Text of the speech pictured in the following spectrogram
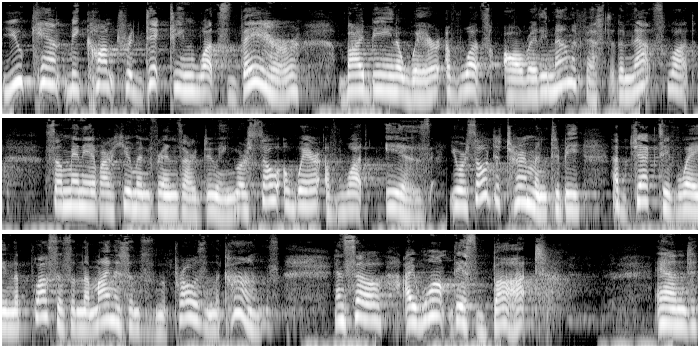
you can't be contradicting what's there by being aware of what's already manifested. And that's what so many of our human friends are doing. You are so aware of what is. You are so determined to be objective, weighing the pluses and the minuses and the pros and the cons. And so I want this, but and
